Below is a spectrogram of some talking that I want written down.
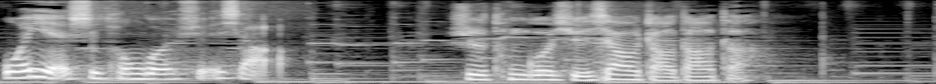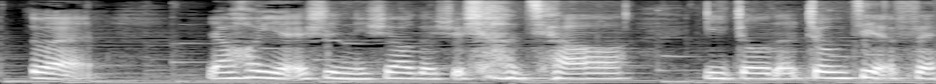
我也是通过学校，是通过学校找到的。对，然后也是你需要给学校交一周的中介费。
